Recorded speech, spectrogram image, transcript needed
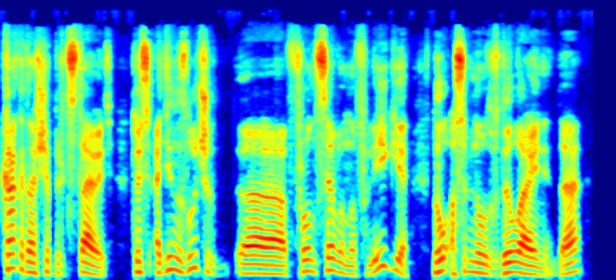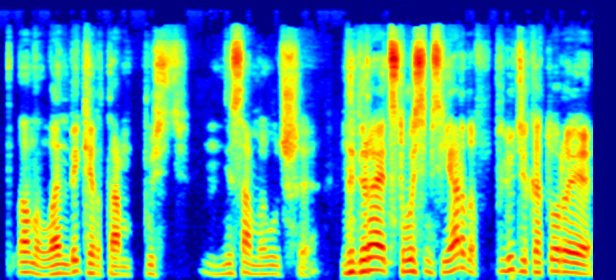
как это вообще представить? То есть один из лучших э, фронт-севенов лиги, ну, особенно вот в Делайне, да, ладно, лайнбекер там пусть не самые лучшие, набирает 180 ярдов. Люди, которые...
